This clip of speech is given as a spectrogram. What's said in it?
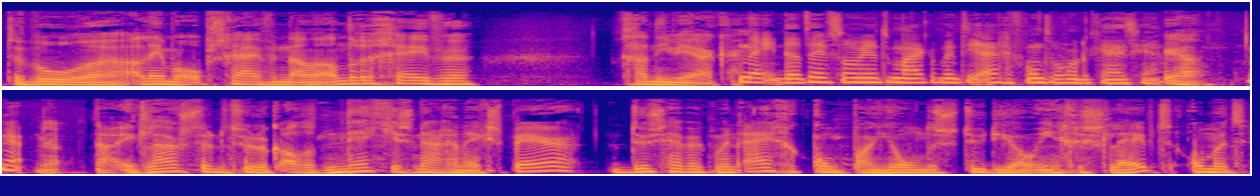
De boel alleen maar opschrijven en aan anderen geven... Gaat niet werken. Nee, dat heeft dan weer te maken met die eigen verantwoordelijkheid. Ja. Ja. ja. ja. Nou, ik luister natuurlijk altijd netjes naar een expert. Dus heb ik mijn eigen compagnon de studio ingesleept. om het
